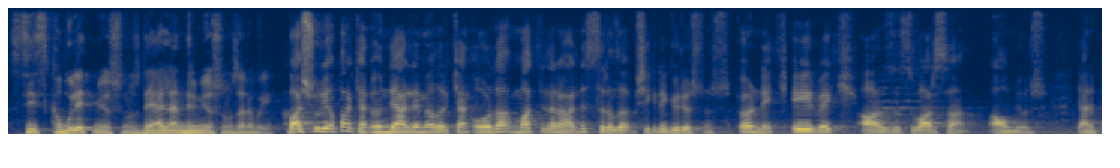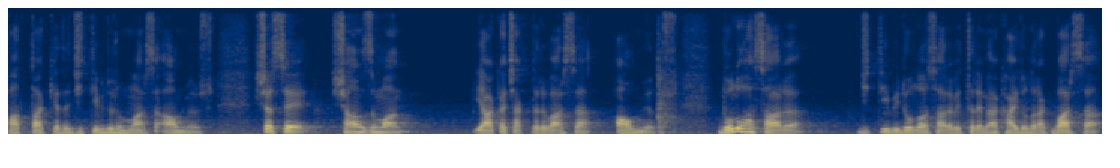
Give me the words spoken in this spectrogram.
siz kabul etmiyorsunuz, değerlendirmiyorsunuz arabayı. Başvuru yaparken, ön değerleme alırken orada maddeler halinde sıralı bir şekilde görüyorsunuz. Örnek airbag arızası varsa almıyoruz. Yani patlak ya da ciddi bir durum varsa almıyoruz. Şase, şanzıman, yağ kaçakları varsa almıyoruz. Dolu hasarı, ciddi bir dolu hasarı ve tremel kaydı olarak varsa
